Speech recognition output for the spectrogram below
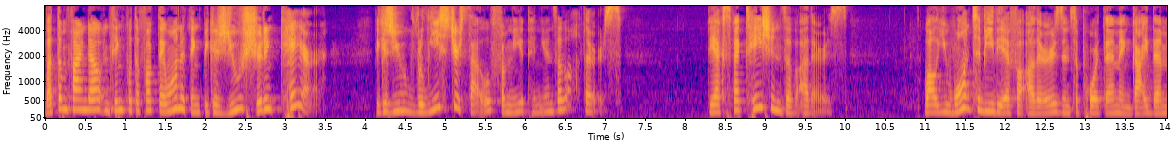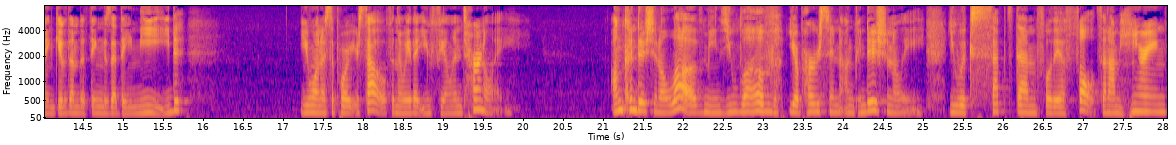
Let them find out and think what the fuck they want to think because you shouldn't care. Because you released yourself from the opinions of others, the expectations of others. While you want to be there for others and support them and guide them and give them the things that they need, you want to support yourself in the way that you feel internally. Unconditional love means you love your person unconditionally. You accept them for their faults. And I'm hearing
